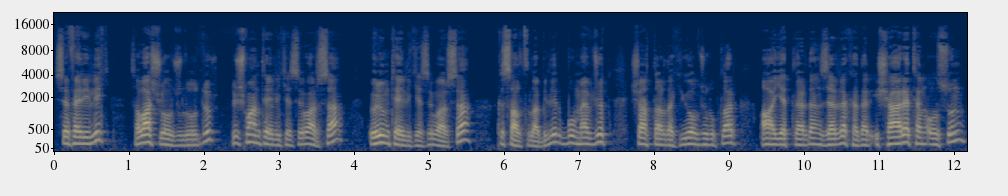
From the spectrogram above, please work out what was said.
Seferilik savaş yolculuğudur. Düşman tehlikesi varsa, ölüm tehlikesi varsa kısaltılabilir. Bu mevcut şartlardaki yolculuklar ayetlerden zerre kadar işareten olsun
